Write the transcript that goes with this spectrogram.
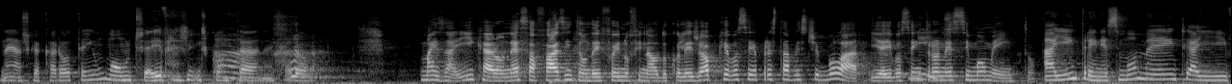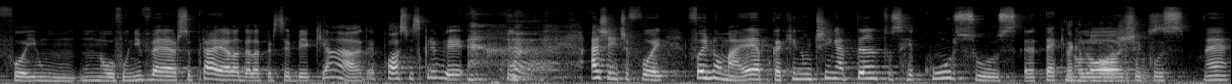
né? Acho que a Carol tem um monte aí pra gente contar, ah. né, Carol? Mas aí, Carol, nessa fase, então, daí foi no final do colegial, porque você ia prestar vestibular. E aí você entrou Isso. nesse momento. Aí entrei nesse momento, e aí foi um, um novo universo para ela, dela perceber que, ah, eu posso escrever. A gente foi, foi numa época que não tinha tantos recursos eh, tecnológicos, tecnológicos né?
